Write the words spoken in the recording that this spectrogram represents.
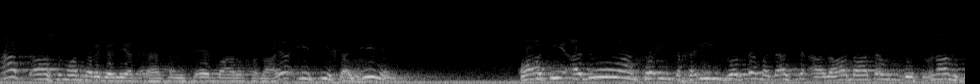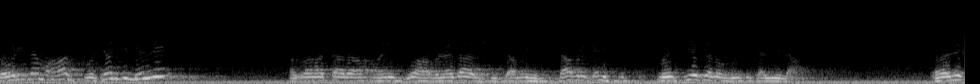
ہفت آسمان در گلیا در حسن سے بار خدایا، ایسی خلیل ہیں آتی ادوان تو این خلیل گرده به دست آزاد آتا و دشمنان دوریده ما آز سوچن تی بلی اللہ تعالی آنی جواب ندا وشی کا میں صبر کنی. من چیئے کنو گوتی خلیل آتا یہ ایک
